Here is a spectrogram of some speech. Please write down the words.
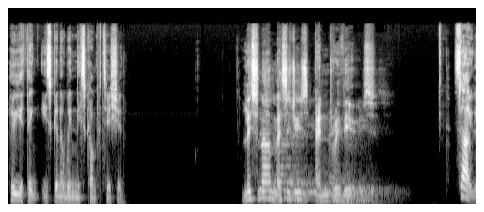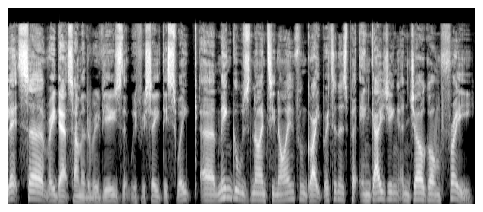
who you think is going to win this competition. Listener messages and reviews. So let's uh, read out some of the reviews that we've received this week. Uh, Mingles99 from Great Britain has put engaging and jargon free.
